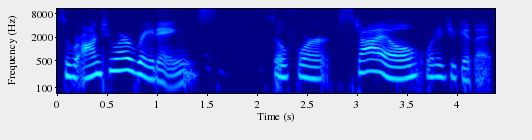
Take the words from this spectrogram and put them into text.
So we're on to our ratings. So for style, what did you give it?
